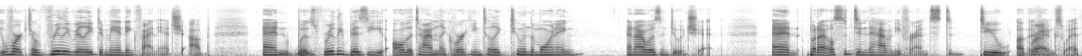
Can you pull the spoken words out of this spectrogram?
worked a really, really demanding finance job and was really busy all the time, like working till like two in the morning, and I wasn't doing shit. And but I also didn't have any friends to do other Right. things with.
